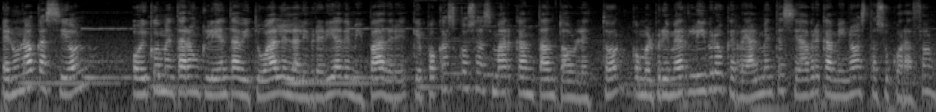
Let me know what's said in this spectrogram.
En una ocasión, oí comentar a un cliente habitual en la librería de mi padre que pocas cosas marcan tanto a un lector como el primer libro que realmente se abre camino hasta su corazón.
